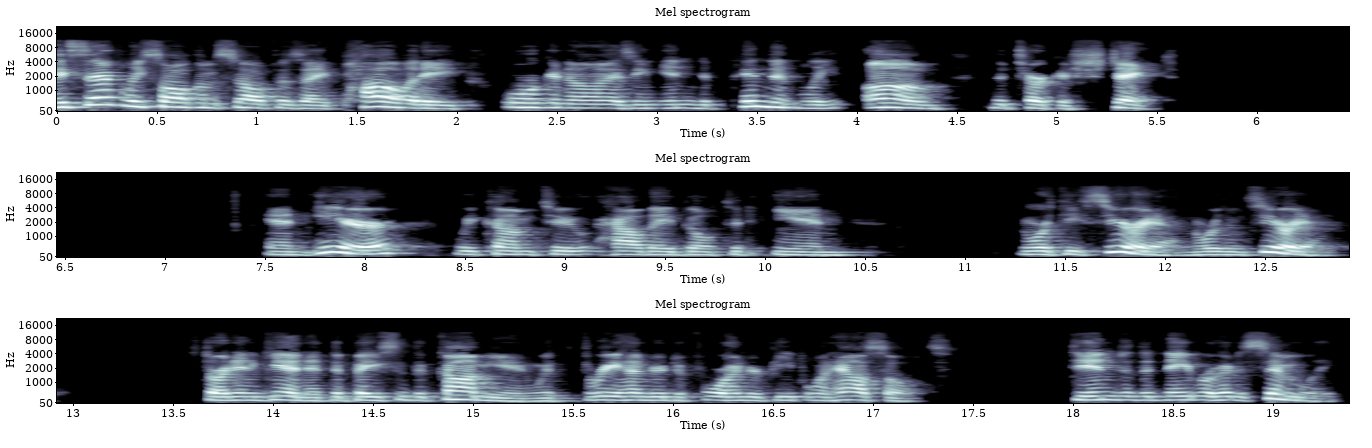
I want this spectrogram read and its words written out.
They simply saw themselves as a polity organizing independently of the Turkish state. And here we come to how they built it in northeast Syria, northern Syria, starting again at the base of the commune with 300 to 400 people in households, then to the neighborhood assembly,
